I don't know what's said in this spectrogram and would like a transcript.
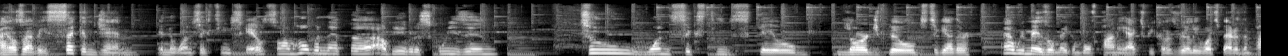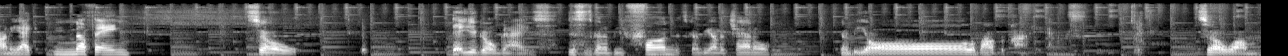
I also have a second gen in the 116 scale, so I'm hoping that uh, I'll be able to squeeze in two 116 scale large builds together, and we may as well make them both Pontiacs because really, what's better than Pontiac? Nothing. So there you go, guys. This is going to be fun. It's going to be on the channel It's to be all about the Pontiacs. So, um,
